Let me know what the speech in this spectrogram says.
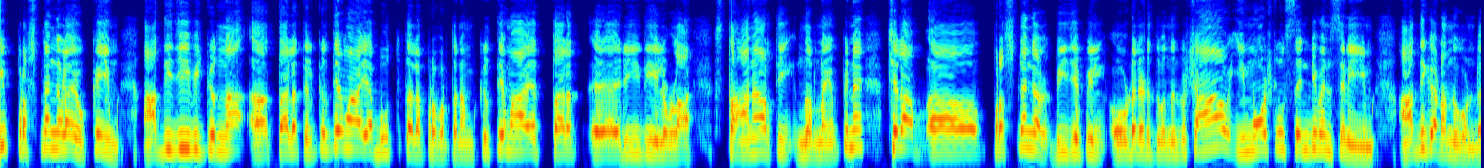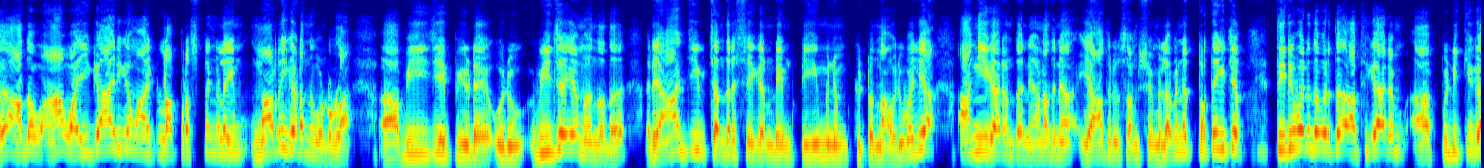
ഈ പ്രശ്നങ്ങളെയൊക്കെയും അതിജീവിക്കുന്ന തലത്തിൽ കൃത്യമായ ബൂത്ത് തല പ്രവർത്തനം കൃത്യമായ തല രീതിയിലുള്ള സ്ഥാനാർത്ഥി നിർണയം പിന്നെ ചില പ്രശ്നങ്ങൾ ബി ജെ പിയിൽ ഉടലെടുത്ത് വന്നിട്ടുണ്ട്. പക്ഷേ ആ ഇമോഷണൽ സെന്റിമെൻസിനെയും അതികടന്നുകൊണ്ട് അത് ആ വൈകാരികമായിട്ടുള്ള പ്രശ്നങ്ങളെയും മറികടന്നുകൊണ്ടുള്ള ബി ജെ പിയുടെ ഒരു വിജയം എന്നത് രാജീവ് ചന്ദ്രശേഖറിന്റെയും ടീമിനും കിട്ടുന്ന ഒരു വലിയ അംഗീകാരം തന്നെയാണ്. അതിന് യാതൊരു സംശയവുമില്ല. പിന്നെ പ്രത്യേകിച്ച് തിരുവനന്തപുരത്ത് അധികാരം പിടിക്കുക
